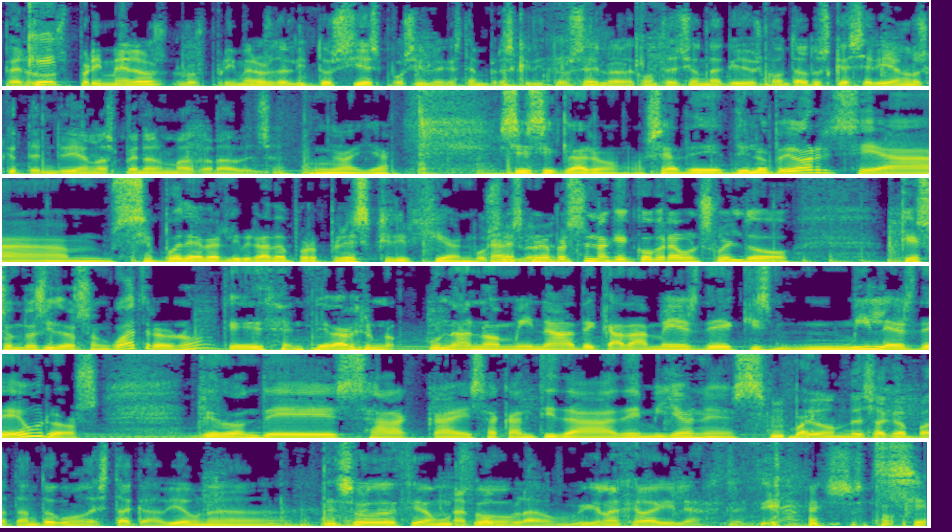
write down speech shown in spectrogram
Pero los primeros, los primeros delitos sí es posible que estén prescritos, ¿eh? la concesión de aquellos contratos que serían los que tendrían las penas más graves. ¿eh? Ah, ya. Sí, sí, claro. O sea, de, lo peor se, se puede haber librado por prescripción. Claro, es que una persona que cobra un sueldo que son dos y dos son cuatro, ¿no? Que debe haber una nómina de cada mes de X miles de euros. ¿De dónde saca esa cantidad de millones? ¿De dónde saca para tanto como destaca? Había una. Eso lo decía mucho Miguel Ángel Aguilar. Decía eso. Sí.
